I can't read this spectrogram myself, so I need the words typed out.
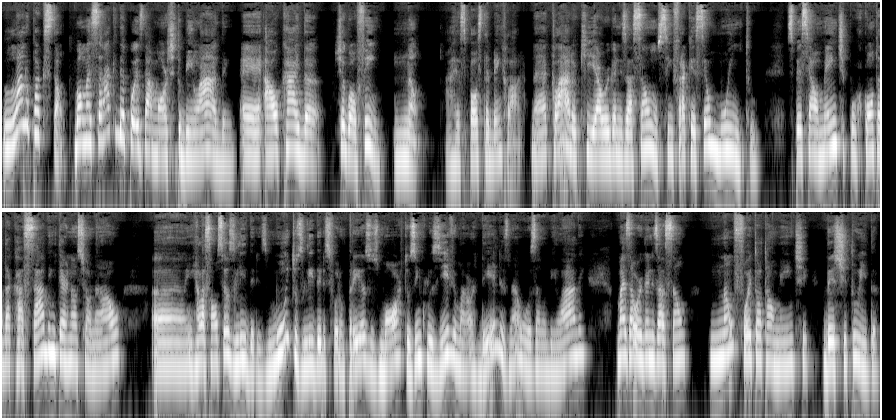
lá no Paquistão. Bom, mas será que depois da morte do Bin Laden, é, a Al-Qaeda chegou ao fim? Não. A resposta é bem clara. Né? Claro que a organização se enfraqueceu muito, especialmente por conta da caçada internacional uh, em relação aos seus líderes. Muitos líderes foram presos, mortos, inclusive o maior deles, né, o Osama Bin Laden, mas a organização não foi totalmente destituída.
